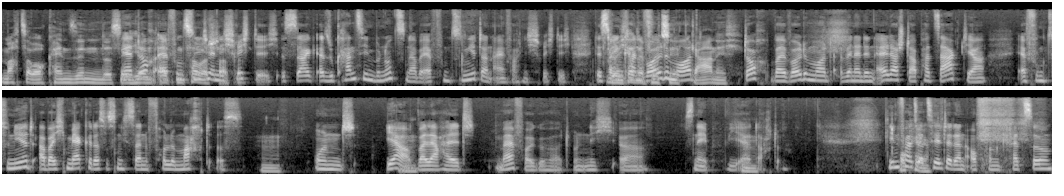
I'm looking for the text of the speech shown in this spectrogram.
macht es aber auch keinen Sinn, dass er ja, doch, er funktioniert ja nicht richtig. Es sagt, also du kannst ihn benutzen, aber er funktioniert dann einfach nicht richtig. Deswegen dachte, kann funktioniert Voldemort gar nicht. Doch, weil Voldemort, wenn er den Elderstab hat, sagt ja, er funktioniert, aber ich merke, dass es nicht seine volle Macht ist. Hm. Und ja, weil er halt Malfoy gehört und nicht äh, Snape, wie er dachte. Jedenfalls Hm. Okay. erzählt er dann auch von Kretze.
